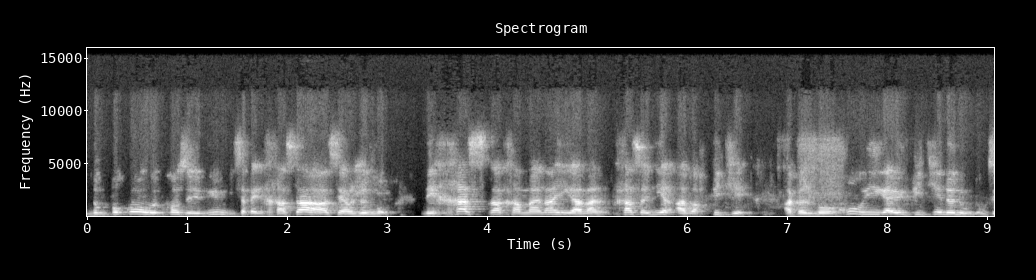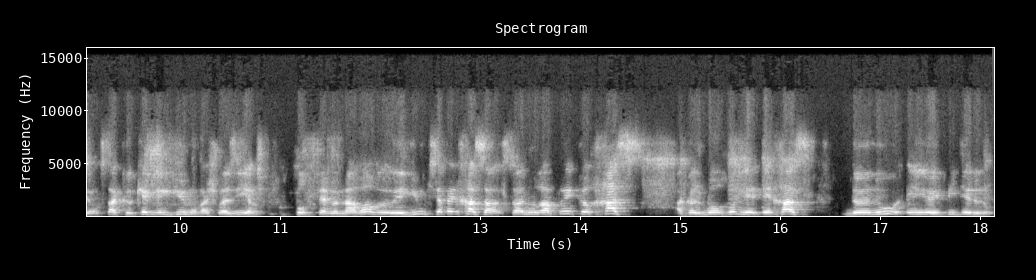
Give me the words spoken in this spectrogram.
Donc pourquoi on prend ce légume qui s'appelle chassa? C'est un jeu de mots. Des chas rachamana ilavan. Chas veut dire avoir pitié. Akashborou, il a eu pitié de nous. Donc c'est pour ça que quel légume on va choisir pour faire le maror Le légume qui s'appelle chassa. Ça va nous rappeler que chas, Akashborou, il était chas de nous et il a eu pitié de nous.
